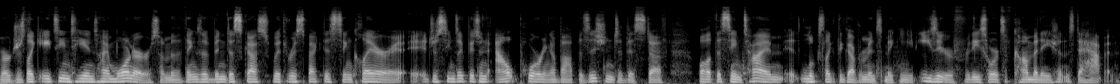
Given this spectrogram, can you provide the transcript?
mergers like AT&T and Time Warner. Some of the things have been discussed with respect to Sinclair. It, it just seems like there's an outpouring of opposition to this stuff, while at the same time, it looks like the government's making it easier for these sorts of combinations to happen.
